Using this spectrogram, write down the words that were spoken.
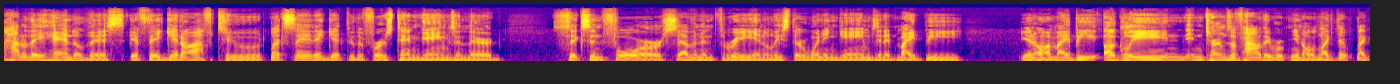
How do they handle this if they get off to? Let's say they get through the first ten games and they're six and four or seven and three, and at least they're winning games, and it might be, you know, it might be ugly in, in terms of how they were, you know, like they like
